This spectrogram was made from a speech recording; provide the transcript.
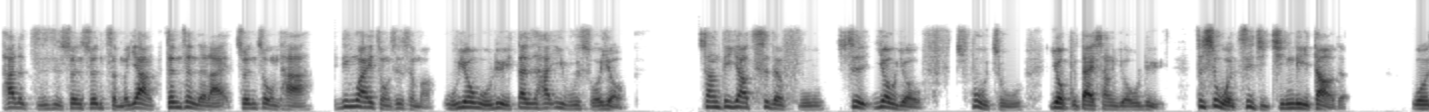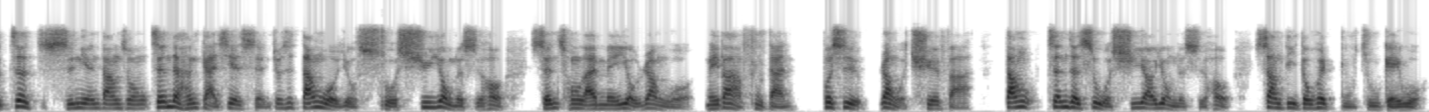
他的子子孙孙怎么样真正的来尊重他。另外一种是什么？无忧无虑，但是他一无所有。上帝要赐的福是又有富足，又不带上忧虑，这是我自己经历到的。我这十年当中真的很感谢神，就是当我有所需用的时候，神从来没有让我没办法负担，或是让我缺乏。当真的是我需要用的时候，上帝都会补足给我，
